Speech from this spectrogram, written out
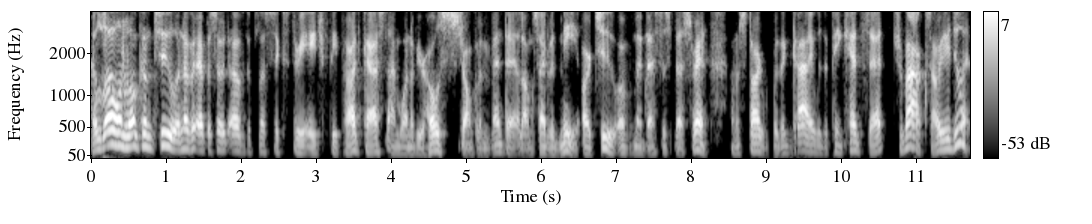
Hello and welcome to another episode of the Plus Six Three HP podcast. I'm one of your hosts, John Clemente. Alongside with me are two of my bestest best friend. I'm gonna start with a guy with a pink headset. Shabox, how are you doing?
